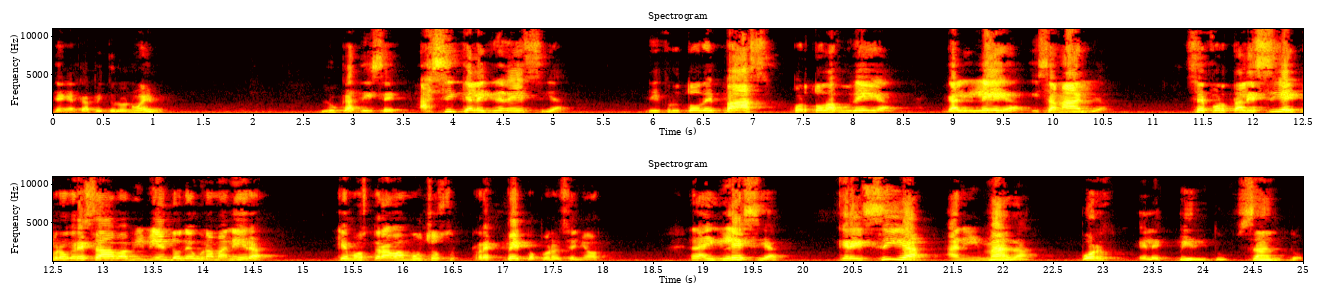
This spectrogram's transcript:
ya en el capítulo 9, Lucas dice, así que la iglesia disfrutó de paz por toda Judea Galilea y Samaria. Se fortalecía y progresaba viviendo de una manera que mostraba mucho respeto por el Señor. La iglesia crecía animada por el Espíritu Santo.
